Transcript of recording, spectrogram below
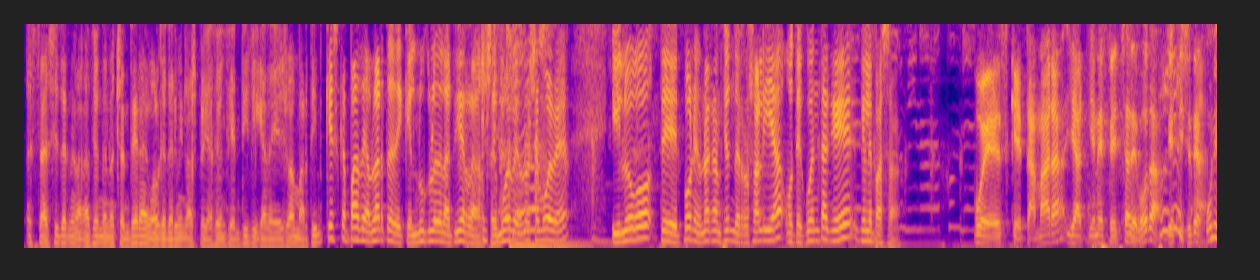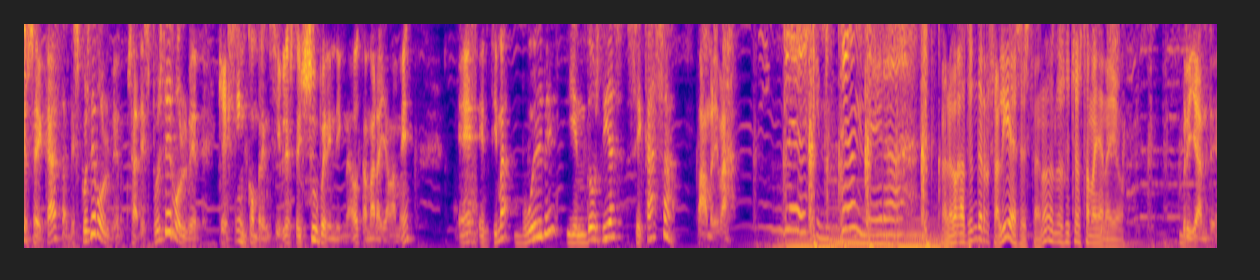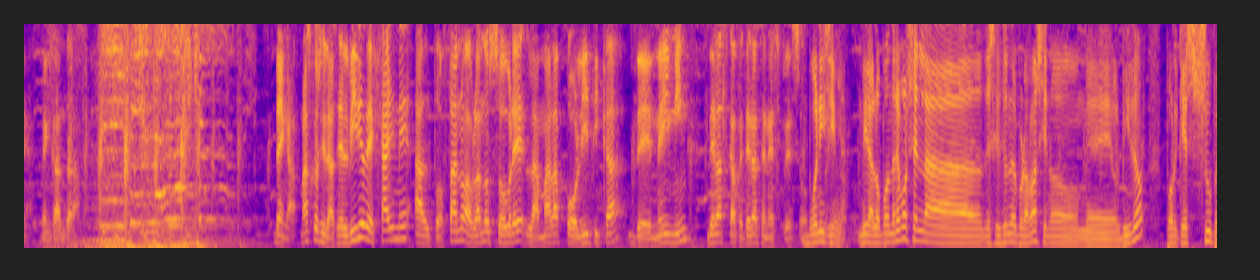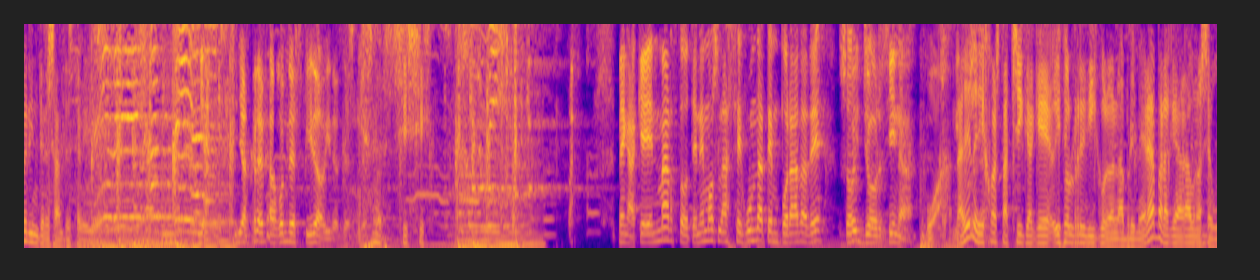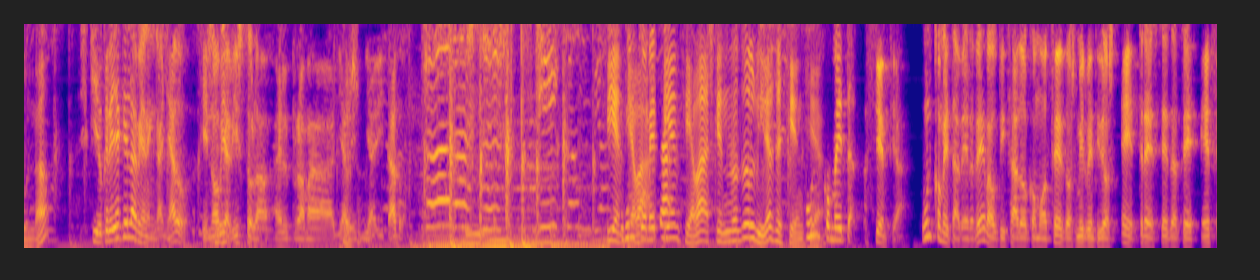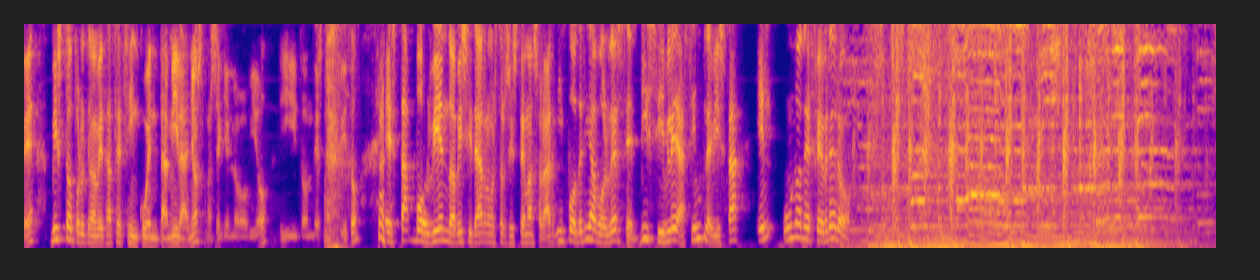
Esta así termina la canción de Noche Entera, igual que termina la explicación científica de Joan Martín, que es capaz de hablarte de que el núcleo de la Tierra se mueve o no se mueve, y luego te pone una canción de Rosalía o te cuenta que, ¿qué le pasa? Pues que Tamara ya tiene fecha de boda, Pues ya 17 de está. junio se casa, después de volver, o sea, después de volver, que es incomprensible, estoy súper indignado, Tamara, llámame. Eh, encima vuelve y en dos días se casa. Va, hombre, va. La nueva canción de Rosalía es esta, ¿no? Lo he escuchado esta mañana yo. Brillante, me encanta. Venga, más cositas. El vídeo de Jaime Altozano hablando sobre la mala política de naming de las cafeteras de Nespresso. Buenísimo. Mira, lo pondremos en la descripción del programa si no me olvido, porque es súper interesante este vídeo. Ya, Yo creo que algún despido ha habido en Nespresso. Sí, sí. Venga, que en marzo tenemos la segunda temporada de Soy Georgina. Buah, ¿Nadie le dijo a esta chica que hizo el ridículo en la primera para que haga una segunda? Es que yo creía que la habían engañado, que no había visto la- el programa ya, Pues- ya editado. Para ser y cambiar. Ciencia, Un va. cometa- Ciencia, va. Es que no te olvides de Un ciencia. cometa, ciencia, un cometa verde, bautizado como C2022E3ZTF, visto por última vez hace 50.000 años, no sé quién lo vio y dónde está escrito, está volviendo a visitar nuestro sistema solar y podría volverse visible a simple vista el 1 de febrero.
